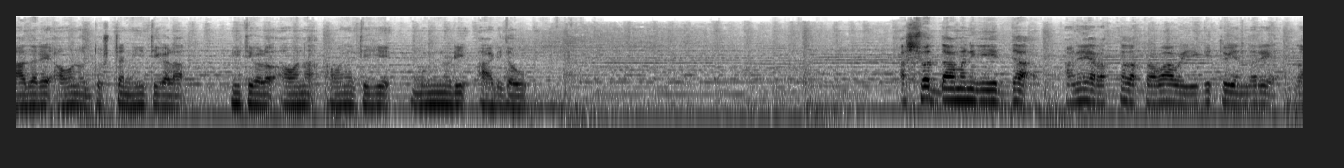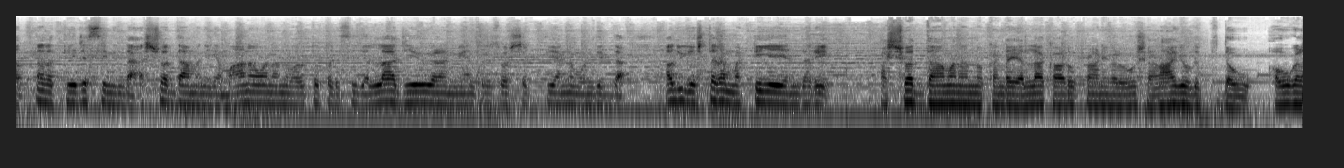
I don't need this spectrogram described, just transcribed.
ಆದರೆ ಅವನು ದುಷ್ಟ ನೀತಿಗಳ, ನೀತಿಗಳು ಅವನ ಅವನತಿಗೆ ಮುನ್ನುಡಿ ಆಡಿದವು. ಅಶ್ವತ್ಥಾಮನಿಗೆ ಇದ್ದ ಹಣೆಯ ರತ್ನದ ಪ್ರಭಾವ ಹೇಗಿತ್ತು ಎಂದರೆ, ರತ್ನದ ತೇಜಸ್ಸಿನಿಂದ ಅಶ್ವತ್ಥಾಮನಿಗೆ ಮಾನವನನ್ನು ಹೊರತುಪಡಿಸಿ ಎಲ್ಲ ಜೀವಿಗಳನ್ನು ನಿಯಂತ್ರಿಸುವ ಶಕ್ತಿಯನ್ನು ಹೊಂದಿದ್ದ. ಅದು ಎಷ್ಟರ ಮಟ್ಟಿಗೆ ಎಂದರೆ ಅಶ್ವತ್ಥಾಮನನ್ನು ಕಂಡ ಎಲ್ಲ ಕಾಡು ಪ್ರಾಣಿಗಳು ಶರಣಾಗಿ ಉಡುತ್ತಿದ್ದವು. ಅವುಗಳ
